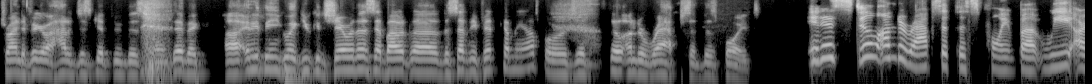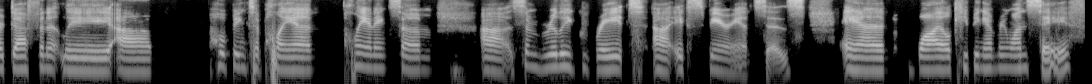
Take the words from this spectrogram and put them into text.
trying to figure out how to just get through this pandemic. Uh, anything you, like you can share with us about uh, the 75th coming up, or is it still under wraps at this point? It is still under wraps at this point, but we are definitely um, hoping to plan planning some uh, some really great uh, experiences and while keeping everyone safe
